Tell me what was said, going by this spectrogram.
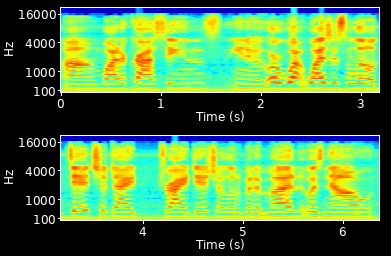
Um, water crossings, you know, or what was just a little ditch, a dry, dry ditch, a little bit of mud, was now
